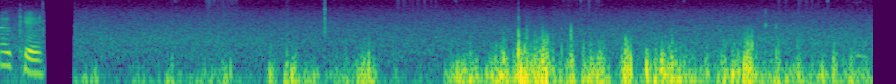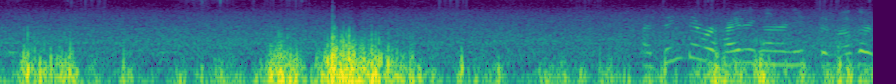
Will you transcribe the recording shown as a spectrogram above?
Okay. I think they were hiding underneath some other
